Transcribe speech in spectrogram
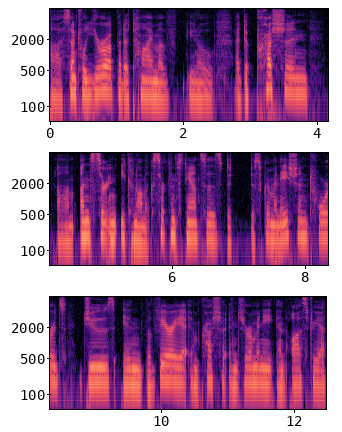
uh, Central Europe at a time of, you know, a depression, um, uncertain economic circumstances, de- discrimination towards Jews in Bavaria, in Prussia, in Germany, in Austria.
